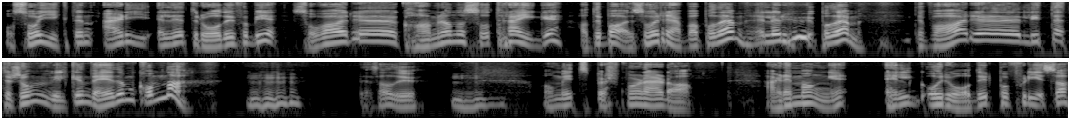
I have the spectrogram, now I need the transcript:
og så gikk det en elg eller et rådyr forbi, så var eh, kameraene så treige at det bare så ræva på dem, eller huet på dem. Det var eh, litt ettersom hvilken vei de kom, da. Det sa du. Og mitt spørsmål er da, er det mange elg og rådyr på flisa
